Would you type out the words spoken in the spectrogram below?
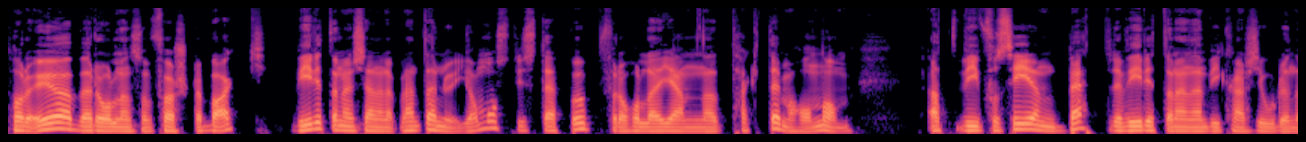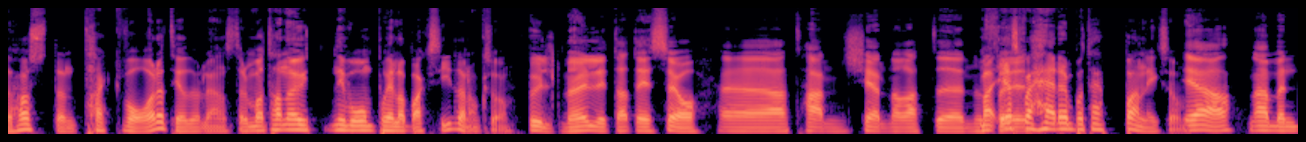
tar över rollen som första back. Virtanen känner att vänta nu, jag måste ju steppa upp för att hålla jämna takter med honom. Att vi får se en bättre Virtanen än vi kanske gjorde under hösten tack vare Theodor Lennström. Att han har höjt nivån på hela backsidan också. Fullt möjligt att det är så. Uh, att han känner att... Uh, nu Man, jag ska vara herren på täppan liksom. Ja, nej, men,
